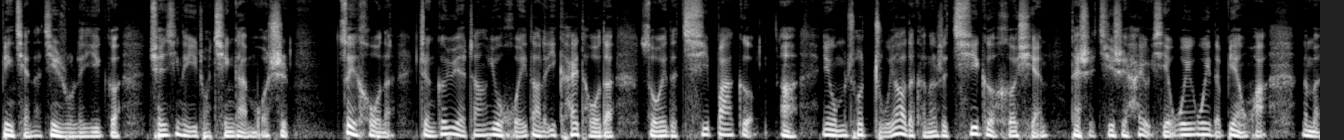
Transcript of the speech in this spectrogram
并且呢进入了一个全新的一种情感模式。最后呢，整个乐章又回到了一开头的所谓的七八个啊，因为我们说主要的可能是七个和弦，但是其实还有一些微微的变化。那么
